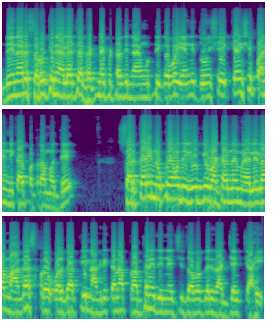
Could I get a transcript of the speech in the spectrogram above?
देणारे सर्वोच्च न्यायालयाच्या घटनापीठातील न्यायमूर्ती गवई यांनी दोनशे एक्क्याऐंशी पाणी निकालपत्रामध्ये सरकारी नोकऱ्यांमध्ये योग्य वाटा न मिळालेला मागास वर्गातील नागरिकांना प्राधान्य देण्याची जबाबदारी राज्यांची आहे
